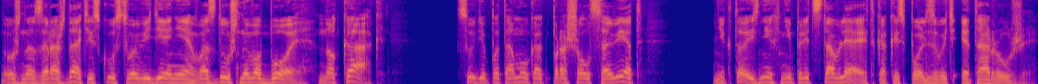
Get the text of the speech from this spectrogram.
Нужно зарождать искусство ведения воздушного боя. Но как? Судя по тому, как прошел совет — Никто из них не представляет, как использовать это оружие.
